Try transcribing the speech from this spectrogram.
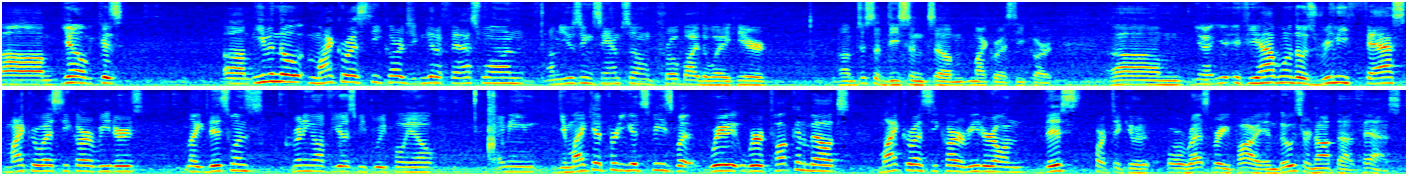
Um, you know, because um, even though micro SD cards, you can get a fast one. I'm using Samsung Pro, by the way, here. Um, just a decent um, micro SD card. Um, you know, if you have one of those really fast micro SD card readers, like this one's running off USB 3.0, I mean, you might get pretty good speeds, but we're, we're talking about micro SD card reader on this particular or Raspberry Pi and those are not that fast.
